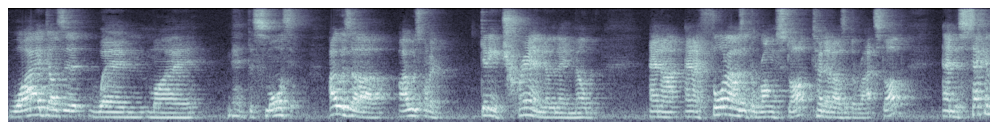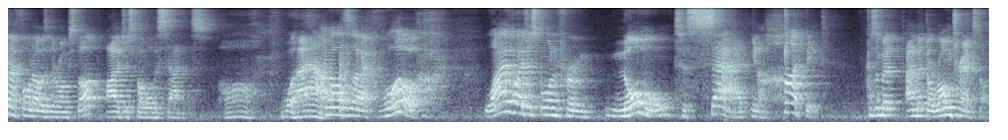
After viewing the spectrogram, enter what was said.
why does it when my man the smallest? I was uh I was on a getting a tram the other day in Melbourne, and I and I thought I was at the wrong stop. Turned out I was at the right stop. And the second I thought I was in the wrong stop, I just felt all this sadness. Oh, wow. And. I was like, whoa, why have I just gone from normal to sad in a heartbeat? Because I'm at, I'm at the wrong tram stop.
